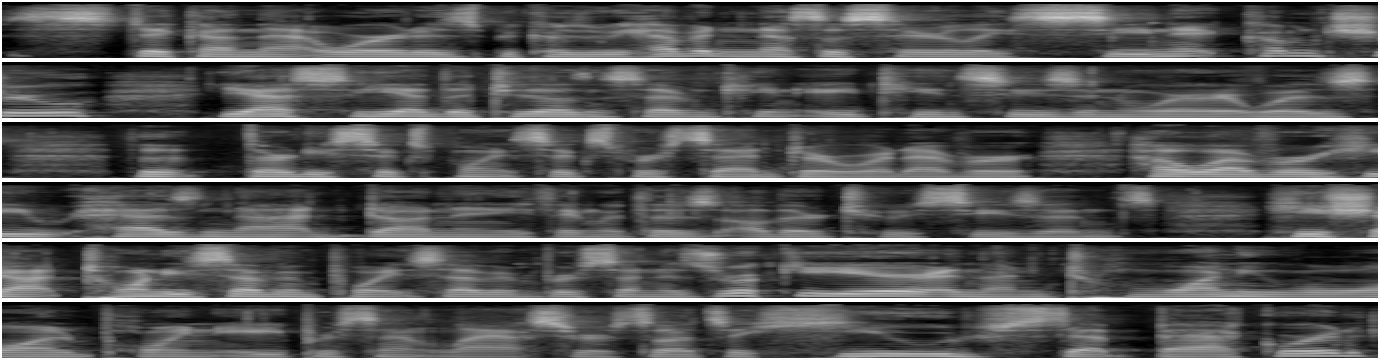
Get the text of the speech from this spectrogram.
stick on that word is because we haven't necessarily seen it come true. Yes, he had the 2017 18 season where it was the 36.6% or whatever. However, he has not done anything with his other two seasons. He shot 27.7% his rookie year and then 21.8% last year. So that's a huge step backward.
